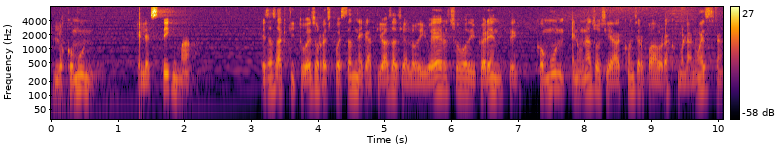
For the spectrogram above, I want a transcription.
lo común, el estigma, esas actitudes o respuestas negativas hacia lo diverso o diferente, común en una sociedad conservadora como la nuestra,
